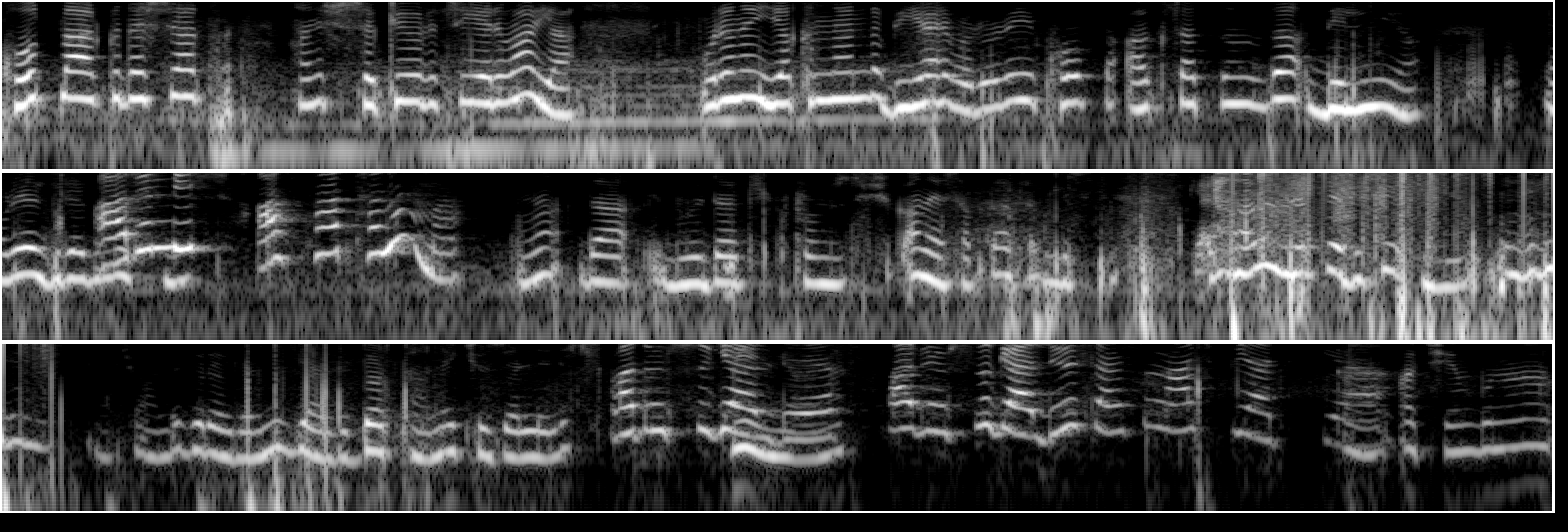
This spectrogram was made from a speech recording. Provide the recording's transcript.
Cold'la arkadaşlar hani şu security yeri var ya oranın yakınlarında bir yer var. Orayı Cold'la aksattığınızda deliniyor. Oraya girebilirsiniz. Abim biz asla atalım mı? ama daha buradaki kupamız düşük. Ana hesapta atabilirsin. Gel abi de düşüyorsun ya. Şu anda görevlerimiz geldi. 4 tane 250'lik. Abim su geldi. Abim su geldi. Lütfen şunu aç birazcık ya. Tamam, açayım. Bunu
